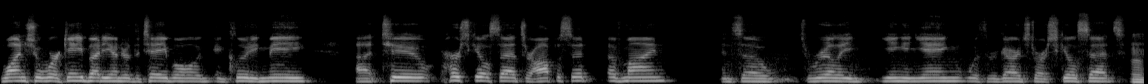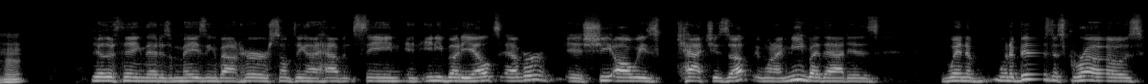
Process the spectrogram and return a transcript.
One, she'll work anybody under the table, including me. Uh, two, her skill sets are opposite of mine. And so it's really yin and yang with regards to our skill sets. Mm-hmm. The other thing that is amazing about her, something I haven't seen in anybody else ever, is she always catches up. And what I mean by that is when a when a business grows,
